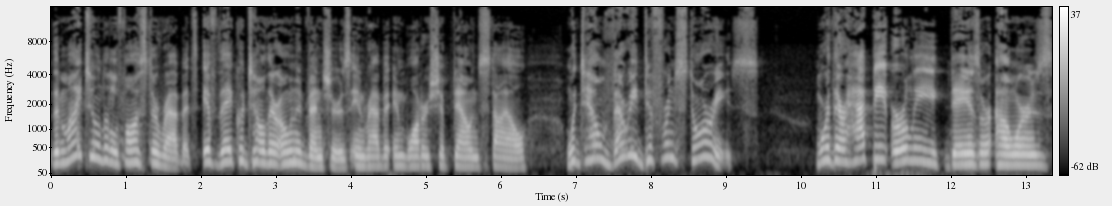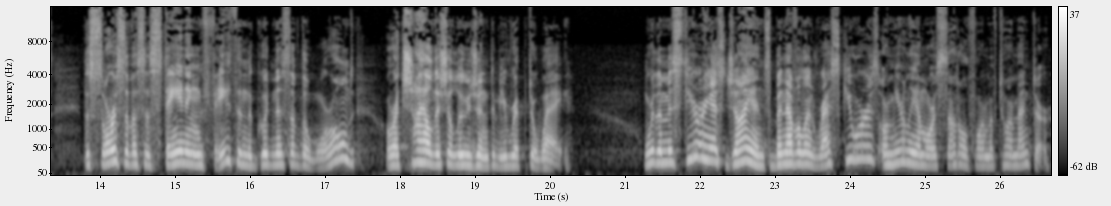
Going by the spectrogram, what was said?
that my two little foster rabbits, if they could tell their own adventures in rabbit in Watership Down style, would tell very different stories. Were their happy early days or hours the source of a sustaining faith in the goodness of the world, or a childish illusion to be ripped away? Were the mysterious giants benevolent rescuers, or merely a more subtle form of tormentor?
